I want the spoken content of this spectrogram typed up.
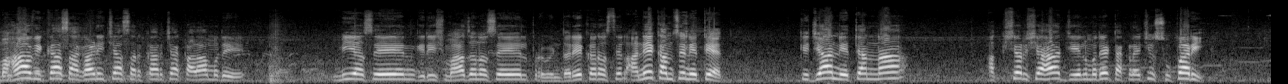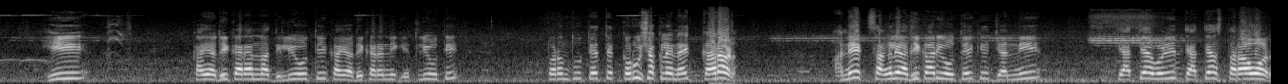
महाविकास आघाडीच्या सरकारच्या काळामध्ये मी असेल गिरीश महाजन असेल प्रवीण दरेकर असेल अनेक आमचे नेते आहेत की ज्या नेत्यांना अक्षरशः जेलमध्ये टाकण्याची सुपारी ही काही अधिकाऱ्यांना दिली होती काही अधिकाऱ्यांनी घेतली होती परंतु ते ते करू शकले नाहीत. कारण अनेक चांगले अधिकारी होते की ज्यांनी त्या त्यावेळी त्या त्या स्तरावर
